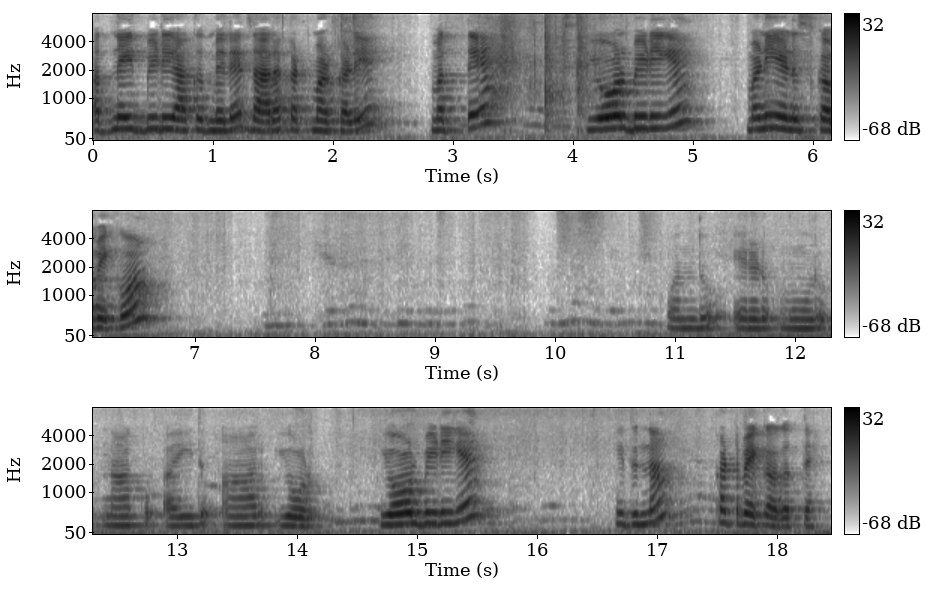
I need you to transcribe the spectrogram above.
ಹದಿನೈದು ಬೀಡಿಗೆ ಹಾಕಿದ್ಮೇಲೆ ದಾರ ಕಟ್ ಮಾಡ್ಕೊಳ್ಳಿ. ಮತ್ತು ಏಳು ಬೀಡಿಗೆ ಮಣಿ ಎಣಿಸ್ಕೋಬೇಕು. ಒಂದು, ಎರಡು, ಮೂರು, ನಾಲ್ಕು, ಐದು, ಆರು, ಏಳು. ಏಳು ಬೀಡಿಗೆ ಇದನ್ನು ಕಟ್ಟಬೇಕಾಗುತ್ತೆ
